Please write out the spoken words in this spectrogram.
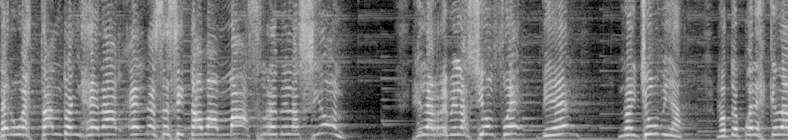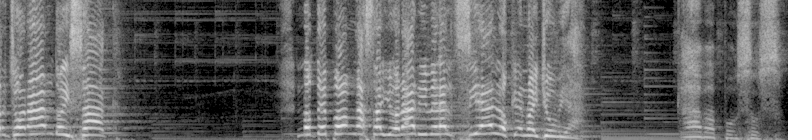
Pero estando en Gerar, él necesitaba más revelación. Y la revelación fue, bien, no hay lluvia. No te puedes quedar llorando, Isaac. No te pongas a llorar y ver el cielo que no hay lluvia. Cava pozos.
